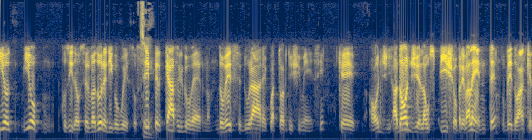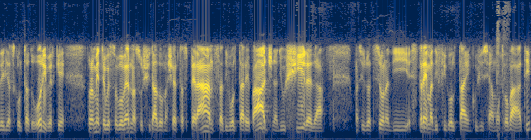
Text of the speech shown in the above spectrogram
io, io così da osservatore dico questo, sì. se per caso il governo dovesse durare 14 mesi, che oggi, ad oggi è l'auspicio prevalente, lo vedo anche degli ascoltatori perché naturalmente questo governo ha suscitato una certa speranza di voltare pagina, di uscire da una situazione di estrema difficoltà in cui ci siamo trovati.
